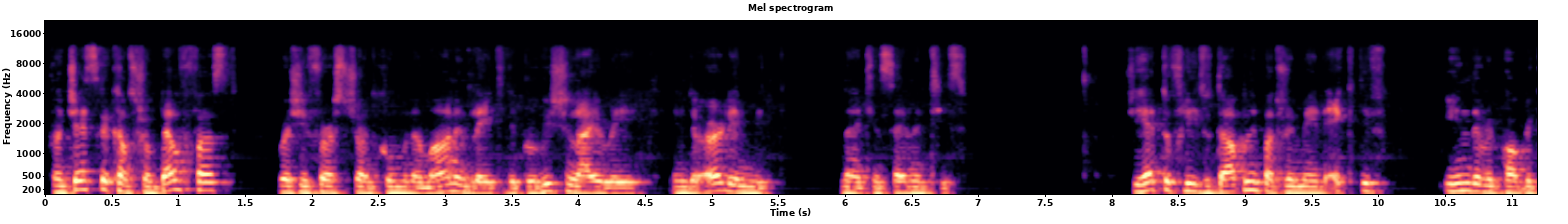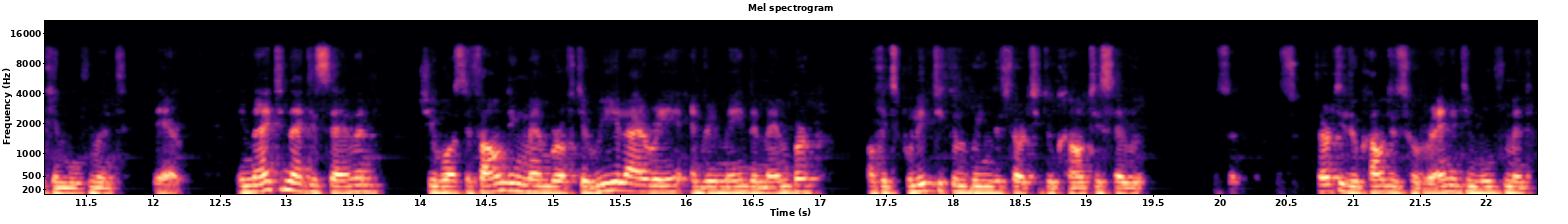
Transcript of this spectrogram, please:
Francesca comes from Belfast, where she first joined Cumann na mBan and later the Provisional IRA in the early and mid 1970s. She had to flee to Dublin but remained active in the Republican movement there. In 1997, she was a founding member of the Real IRA and remained a member of its political wing, the 32 County, uh, 32 County Sovereignty Movement,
